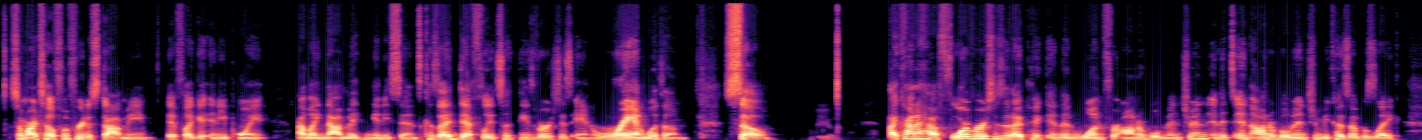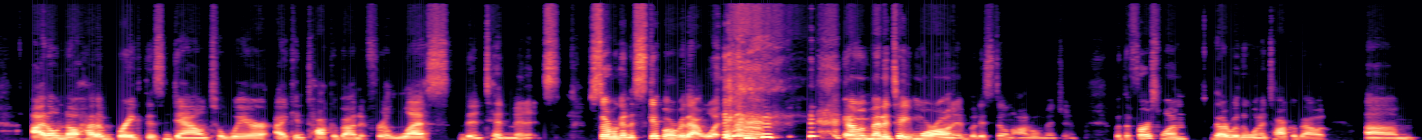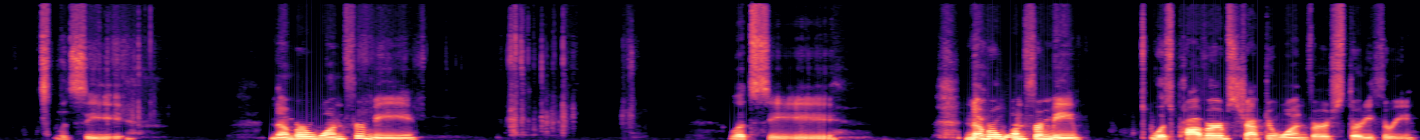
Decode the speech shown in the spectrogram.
so Martell, feel free to stop me if like at any point I'm like not making any sense because I definitely took these verses and ran with them. So Deal. I kind of have four verses that I picked and then one for honorable mention. And it's in honorable mention because I was like, I don't know how to break this down to where I can talk about it for less than 10 minutes. So we're going to skip over that one. and I'm going to meditate more on it, but it's still an honorable mention. But the first one that I really want to talk about, um, let's see. Number one for me. Let's see. Number one for me was Proverbs chapter 1, verse 33.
